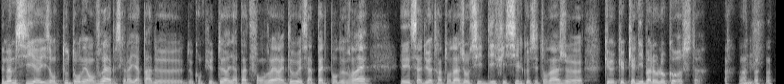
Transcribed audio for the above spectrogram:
Mais même si euh, ils ont tout tourné en vrai, parce que là, il n'y a pas de, de computer, il n'y a pas de fond vert et tout, et ça pète pour de vrai. Et ça a dû être un tournage aussi difficile que ces tournages euh, que, que Cannibal Holocaust. Mm.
